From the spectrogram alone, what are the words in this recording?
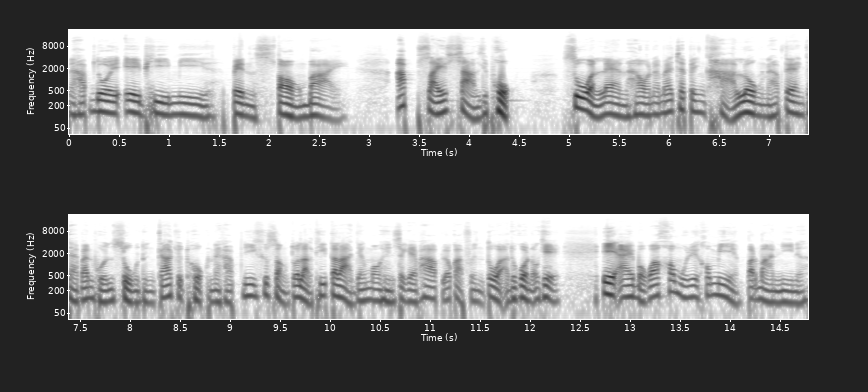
นะครับ โดย AP มีเป็น strong buy อัพไซด์36 ส่วนแลนเฮานะแม้จะเป็นขาลงนะครับ แต่ยังจ่ายปันผลสูงถึง 9.6 นะครับ นี่คือ 2 ตัวหลักที่ตลาดยังมองเห็นศักยภาพแล้วกับฟื้นตัวทุกคน โอเค AI บอกว่าข้อมูลที่เขามีประมาณนี้เนอะ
